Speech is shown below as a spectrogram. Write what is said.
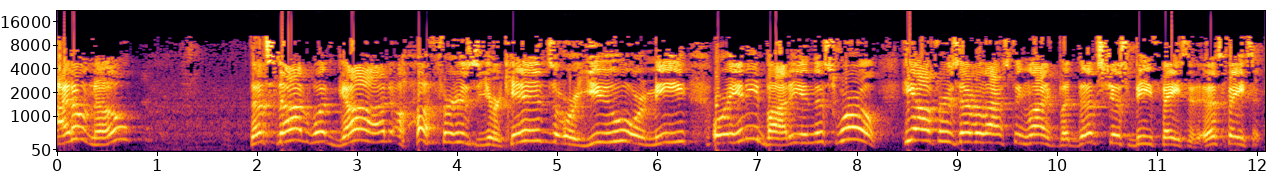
I don't know. That's not what God offers your kids or you or me or anybody in this world. He offers everlasting life, but let's just be face it. Let's face it.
